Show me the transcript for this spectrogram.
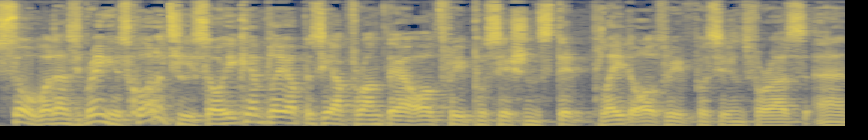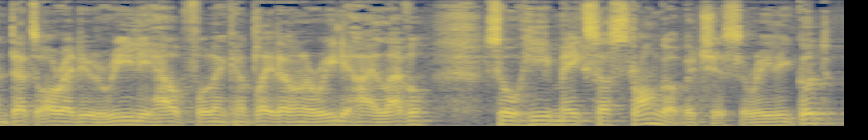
so, what does he bring? His quality. So he can play obviously up front there, all three positions. Did played all three positions for us, and that's already really helpful and can play that on a really high level. So he makes us stronger, which is really good.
